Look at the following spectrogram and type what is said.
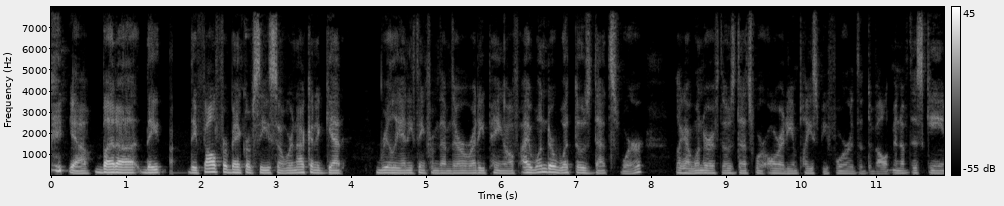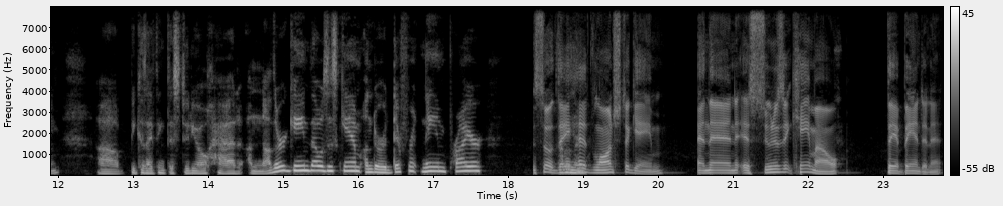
yeah but uh they they filed for bankruptcy so we're not going to get really anything from them. They're already paying off. I wonder what those debts were. Like, I wonder if those debts were already in place before the development of this game. Uh, because I think the studio had another game that was a scam under a different name prior. So they had launched a game, and then as soon as it came out, they abandoned it,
